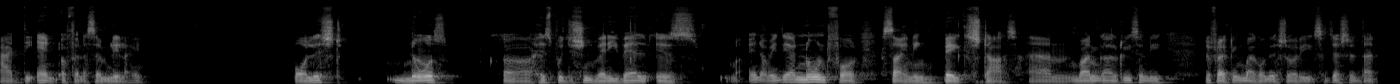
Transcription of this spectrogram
at the end of an assembly line. Polished knows uh, his position very well, is you know, I mean, they are known for signing big stars. And Van Gaal recently, reflecting back on their story, suggested that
